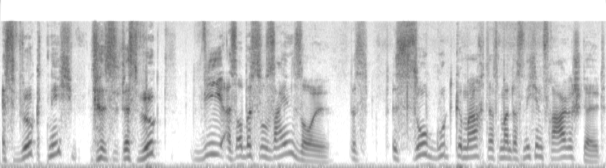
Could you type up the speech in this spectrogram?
es wirkt nicht, das, das wirkt wie, als ob es so sein soll. Das ist so gut gemacht, dass man das nicht in Frage stellt.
